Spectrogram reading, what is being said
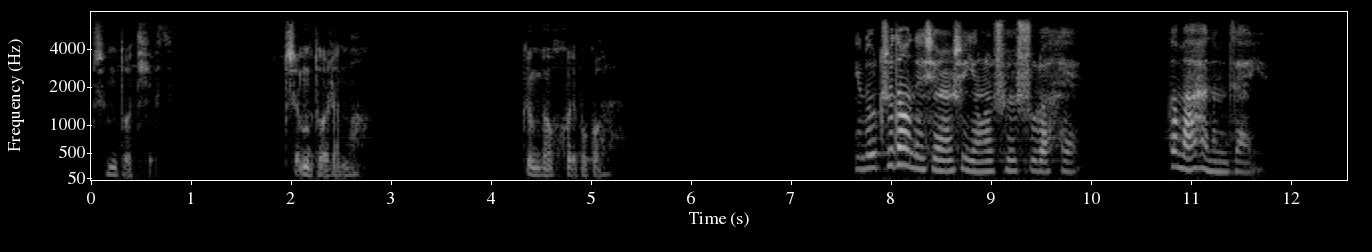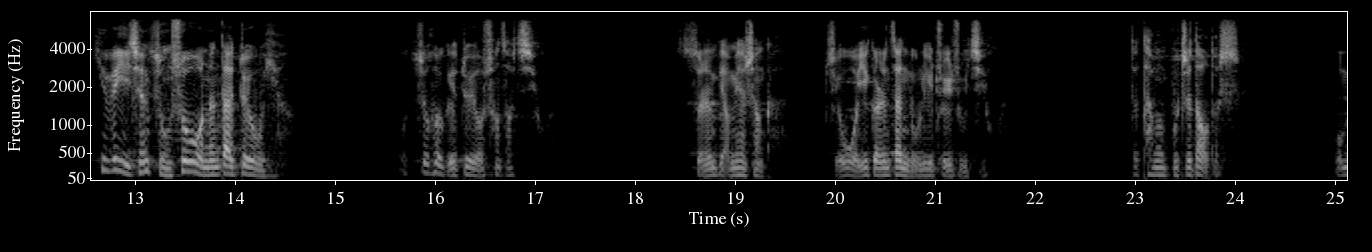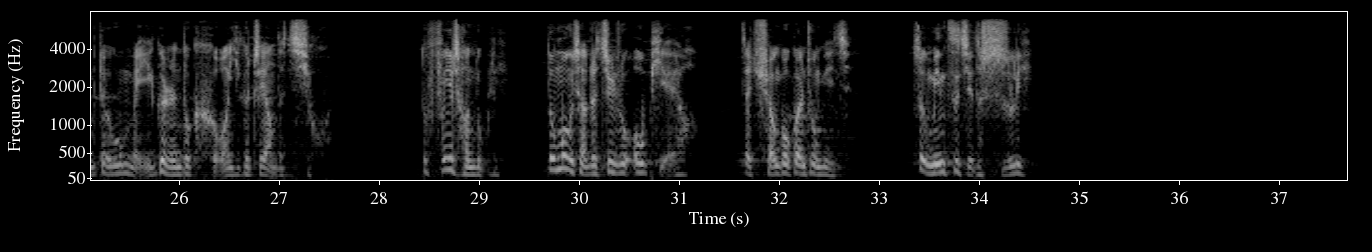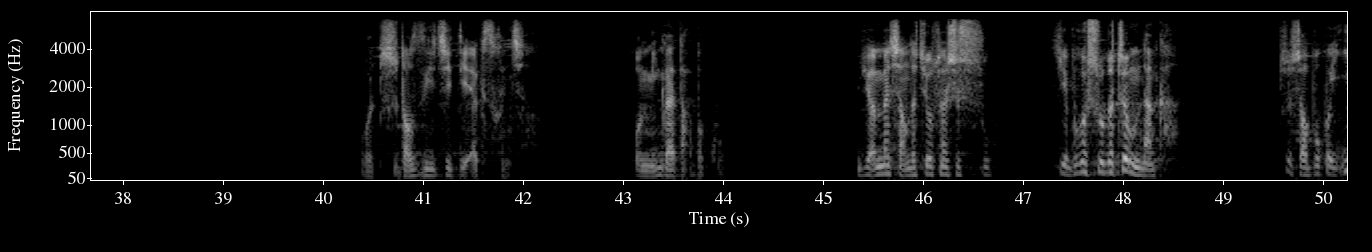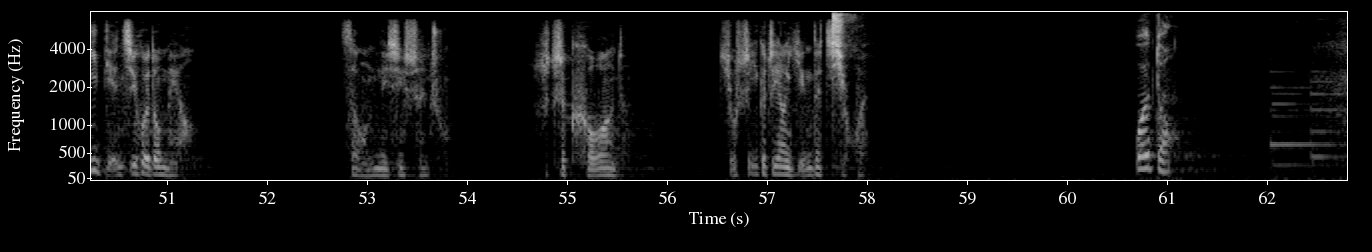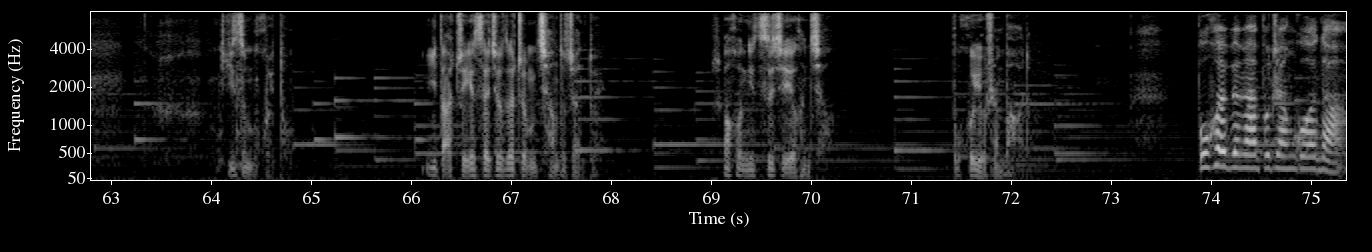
这么多帖子，这么多人骂，根本回不过来。你都知道那些人是赢了吹，输了黑，干嘛还那么在意？因为以前总说我能带队伍赢，我最后给队友创造机会。虽然表面上看只有我一个人在努力追逐机会，但他们不知道的是，我们队伍每一个人都渴望一个这样的机会。都非常努力，都梦想着进入 OPL，在全国观众面前证明自己的实力。我知道 ZGDX 很强，我们应该打不过。原本想的就算是输，也不会输的这么难看，至少不会一点机会都没有。在我们内心深处，一直渴望的，就是一个这样赢的机会。我懂，你怎么会懂？一打职业赛就在这么强的战队，然后你自己也很强，不会有人骂的。不会被骂不粘锅的，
